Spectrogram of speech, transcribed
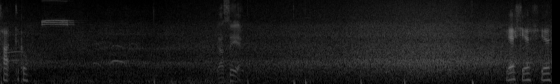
tactical. Garcia. Yes, yes, yes.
